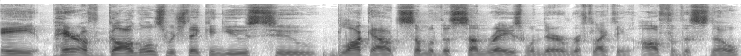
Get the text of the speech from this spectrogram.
a pair of goggles which they can use to block out some of the sun rays when they're reflecting off of the snow.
